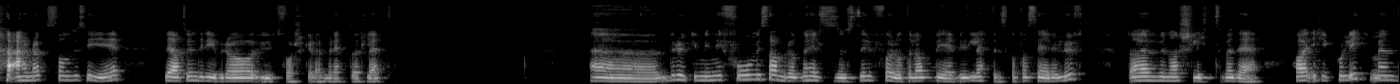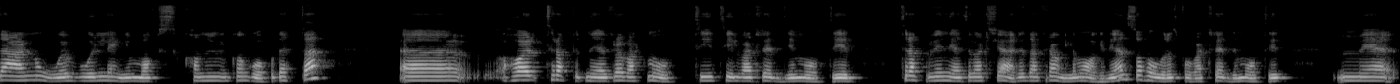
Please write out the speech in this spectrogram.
er nok, som du sier, det at hun driver og utforsker dem, rett og slett. Uh, bruker Minifom i samråd med helsesøster i forhold til at baby lettere skal passere luft, da hun har slitt med det. Har ikke kolikk, men det er noe hvor lenge maks kan hun kan gå på dette. Uh, har trappet ned fra hvert måltid til hvert tredje måltid. Trapper vi ned til hvert fjerde, da krangler magen igjen, så holder oss på hvert tredje måltid med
